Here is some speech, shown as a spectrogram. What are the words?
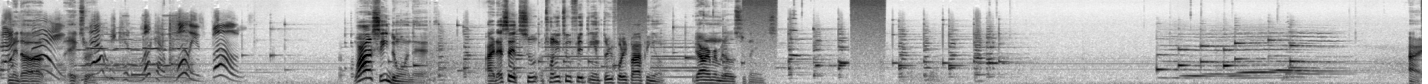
That's I mean, uh, right. X-ray. Now we can look at Wooly's bones. Why is she doing that? All right, that said two, 2250 and 3:45 p.m. You gotta remember those two things. All right.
